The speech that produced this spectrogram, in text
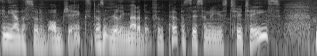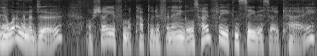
any other sort of objects, it doesn't really matter, but for the purpose of this, I'm going to use two tees. Now what I'm going to do, I'll show you from a couple of different angles. Hopefully you can see this okay.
